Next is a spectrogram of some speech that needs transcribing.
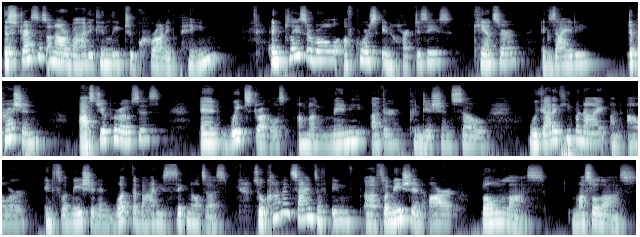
The stresses on our body can lead to chronic pain and plays a role, of course, in heart disease, cancer, anxiety, depression, osteoporosis, and weight struggles, among many other conditions. So, we got to keep an eye on our inflammation and what the body signals us. So, common signs of uh, inflammation are bone loss, muscle loss,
